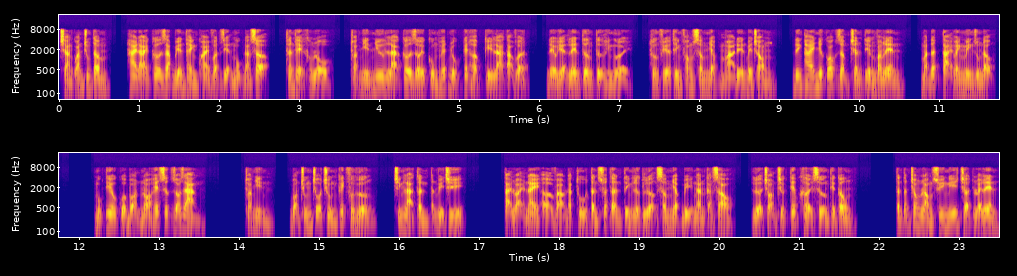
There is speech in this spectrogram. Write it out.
tràng quán trung tâm, hai đài cơ giáp biến thành quái vật diện mục đáng sợ, thân thể khổng lồ, thoạt nhìn như là cơ giới cùng huyết nhục kết hợp kỳ lạ tạo vật, đều hiện lên tương tự hình người, hướng phía thính phòng xâm nhập mà đến bên trong, đinh thai nhức góc dậm chân tiếng vang lên, mặt đất tại oanh minh rung động. Mục tiêu của bọn nó hết sức rõ ràng. Thoạt nhìn, bọn chúng chỗ trùng kích phương hướng chính là tần tấn vị trí. Tại loại này ở vào đặc thù tần suất tần tính lực lượng xâm nhập bị ngăn cản sau, lựa chọn trực tiếp khởi xướng tiến công. Tần tấn trong lòng suy nghĩ chợt lóe lên.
